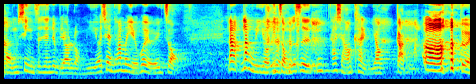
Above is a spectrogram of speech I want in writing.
同性之间就比较容易，而且他们也会有一种。让让你有一种就是，嗯，他想要看你要干嘛，嗯 对，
